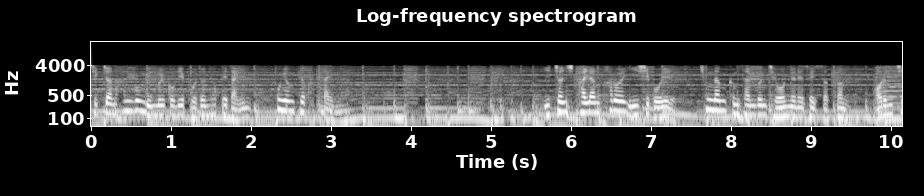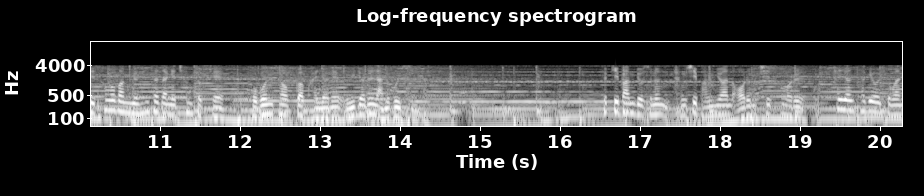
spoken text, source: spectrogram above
직전 한국민물고기 보존협회장인 홍영표 박사입니다. 2018년 8월 25일 충남 금산군 재원면에서 있었던 얼음치 성어방류 행사장에 참석해 복원 사업과 관련해 의견을 나누고 있습니다. 특히 방 교수는 당시 방류한 얼음치 성어를 8년 4개월 동안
